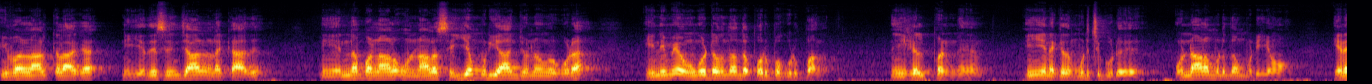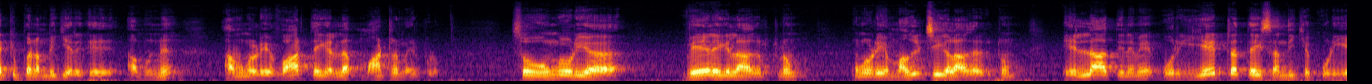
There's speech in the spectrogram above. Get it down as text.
இவ்வளவு நாட்களாக நீ எது செஞ்சாலும் நடக்காது. நீ என்ன பண்ணாலும் உன்னால் செய்ய முடியாதுன்னு சொன்னவங்க கூட இனிமேல் உங்கள்கிட்ட வந்து அந்த பொறுப்பை கொடுப்பாங்க. நீ ஹெல்ப் பண்ணு. நீ எனக்கு அதை முடிச்சு கொடு. உன்னால் மட்டும்தான் முடியும். எனக்கு இப்போ நம்பிக்கை இருக்குது அப்படின்னு அவங்களுடைய வார்த்தைகளில் மாற்றம் ஏற்படும். ஸோ உங்களுடைய வேலைகளாக இருக்கட்டும் உங்களுடைய மகிழ்ச்சிகளாக இருக்கட்டும் எல்லாத்திலுமே ஒரு ஏற்றத்தை சந்திக்கக்கூடிய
